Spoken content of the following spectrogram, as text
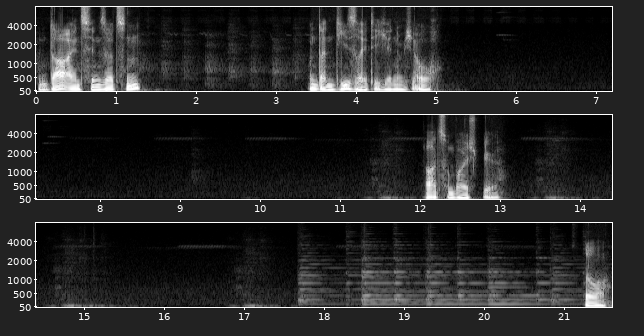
Und da eins hinsetzen. Und dann die Seite hier nämlich auch. Da zum Beispiel. So.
